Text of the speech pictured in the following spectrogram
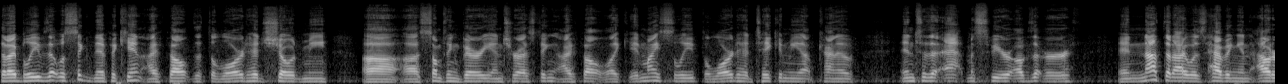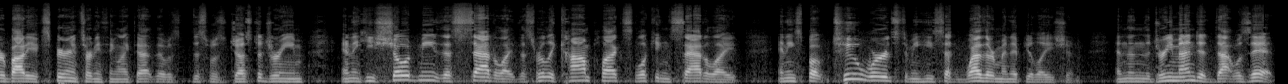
that I believe that was significant. I felt that the Lord had showed me uh, uh, something very interesting. I felt like in my sleep the Lord had taken me up kind of into the atmosphere of the earth and not that I was having an outer body experience or anything like that. That was this was just a dream, and he showed me this satellite, this really complex looking satellite, and he spoke two words to me. He said weather manipulation, and then the dream ended. That was it.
